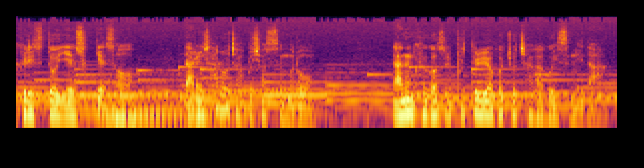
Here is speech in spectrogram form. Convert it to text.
그리스도 예수께서 나를 사로잡으셨으므로 나는 그것을 붙들려고 쫓아가고 있습니다.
